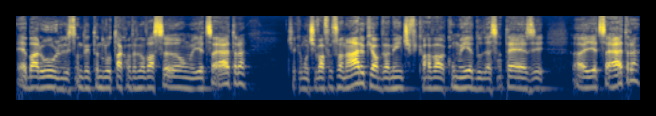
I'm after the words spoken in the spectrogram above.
é barulho, eles estão tentando lutar contra a inovação e etc. Tinha que motivar funcionário, que obviamente ficava com medo dessa tese uh, e etc.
